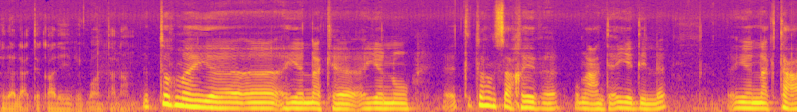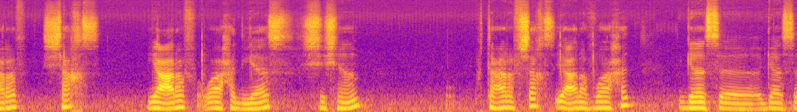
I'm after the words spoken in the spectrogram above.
خلال اعتقاله في غوانتنامو التهمة هي هي أنك هي أنه تهم سخيفة وما عندي أي أدلة هي أنك تعرف شخص يعرف واحد قاس شيشان وتعرف شخص يعرف واحد قاس قاس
